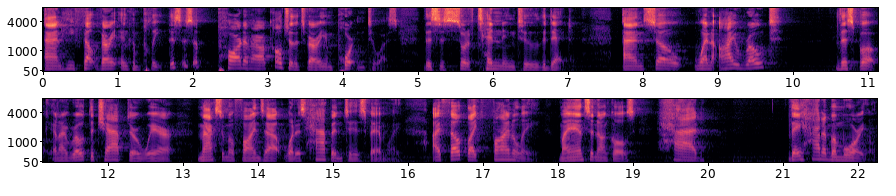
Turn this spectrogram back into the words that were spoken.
And he felt very incomplete. This is a part of our culture that's very important to us. This is sort of tending to the dead. And so when I wrote this book and I wrote the chapter where Maximo finds out what has happened to his family, I felt like finally my aunts and uncles had they had a memorial.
